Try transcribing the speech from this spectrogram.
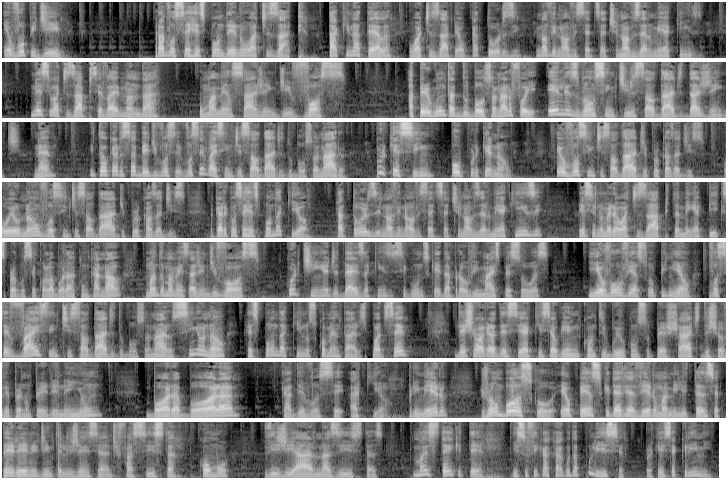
eu vou pedir para você responder no WhatsApp. Tá aqui na tela, o WhatsApp é o 14 997790615. Nesse WhatsApp você vai mandar uma mensagem de voz. A pergunta do Bolsonaro foi: eles vão sentir saudade da gente, né? Então eu quero saber de você. Você vai sentir saudade do Bolsonaro? Por que sim ou por que não? Eu vou sentir saudade por causa disso. Ou eu não vou sentir saudade por causa disso. Eu quero que você responda aqui, ó. 14997790615. Esse número é o WhatsApp, também é Pix para você colaborar com o canal. Manda uma mensagem de voz, curtinha, de 10 a 15 segundos, que aí dá para ouvir mais pessoas e eu vou ouvir a sua opinião. Você vai sentir saudade do Bolsonaro? Sim ou não? Responda aqui nos comentários. Pode ser? Deixa eu agradecer aqui se alguém contribuiu com o super chat. Deixa eu ver para não perder nenhum. Bora, bora. Cadê você? Aqui, ó. Primeiro, João Bosco. Eu penso que deve haver uma militância perene de inteligência antifascista como vigiar nazistas. Mas tem que ter. Isso fica a cargo da polícia, porque isso é crime.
